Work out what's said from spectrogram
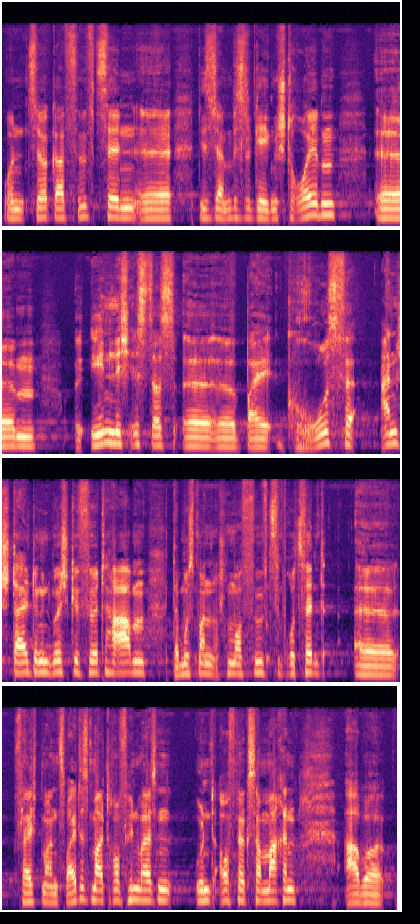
und circa 15, äh, die sich ein bisschen gegen sträuben. Ähm, ähnlich ist das äh, äh bei Großveranstaltungen durchgeführt haben. Da muss man schon mal 15 Prozent äh, vielleicht mal ein zweites Mal darauf hinweisen und aufmerksam machen. Aber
